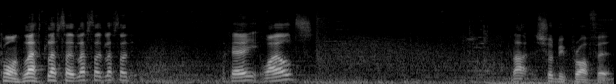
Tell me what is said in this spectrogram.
Come on, left, left side, left side, left side. Okay, wilds. That should be profit.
